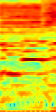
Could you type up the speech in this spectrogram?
To love,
